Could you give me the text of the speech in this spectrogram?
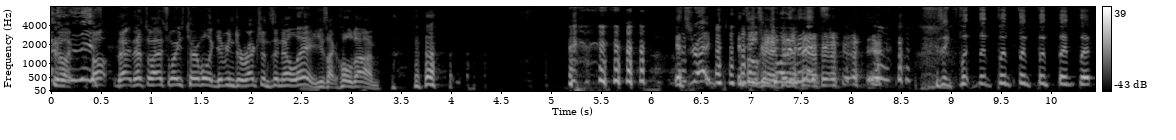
He's like, it is. oh, that, that's why that's why he's terrible at giving directions in L.A. He's like, hold on. That's right. It takes him Okay. 20 minutes. He's like, flip, flip, flip, flip, flip, flip, flip.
